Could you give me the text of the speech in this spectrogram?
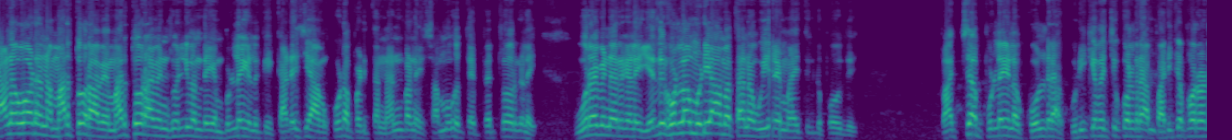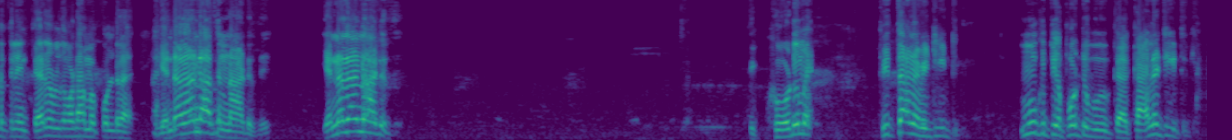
கனவோட நான் மருத்துவராவேன். சொல்லி வந்த என் பிள்ளைகளுக்கு கடைசி அவன் கூட படித்த நண்பனை சமூகத்தை பெற்றோர்களை உறவினர்களை எதிர்கொள்ள முடியாம தன உயிரை மாய்த்துக்கிட்டு போகுது. பச்சை பிள்ளைகளை கொல்றா குடிக்க வச்சு கொல்ற படிக்க போற இடத்துலயும் தேர்வு விடாம கொல்ற. என்னதான்டா அது நாடுது? என்னதான் நாடுது இது கொடுமை. பித்தான வெட்டிக்கிட்டு மூக்குத்திய போட்டு க- கலட்டிக்கிட்டு இருக்கேன்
